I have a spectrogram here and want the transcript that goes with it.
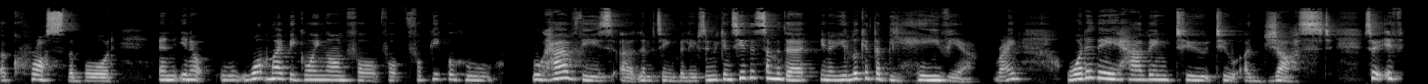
across the board, and you know what might be going on for for, for people who who have these uh, limiting beliefs, and we can see that some of the you know you look at the behavior, right? What are they having to to adjust? So if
